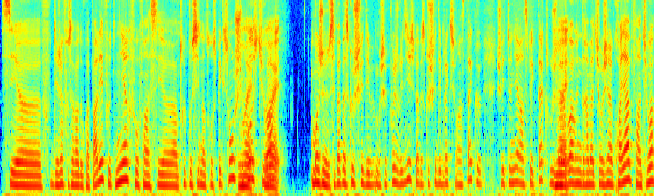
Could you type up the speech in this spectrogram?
c'est euh, faut- déjà faut savoir de quoi parler, faut tenir, faut. Enfin, c'est euh, un truc aussi d'introspection, je suppose, Ouais, tu vois. ouais. Moi, je c'est pas parce que je fais des. moi, chaque fois, je le dis, c'est pas parce que je fais des blagues sur Insta que je vais tenir un spectacle où je vais Ouais. avoir une dramaturgie incroyable. Enfin, tu vois,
